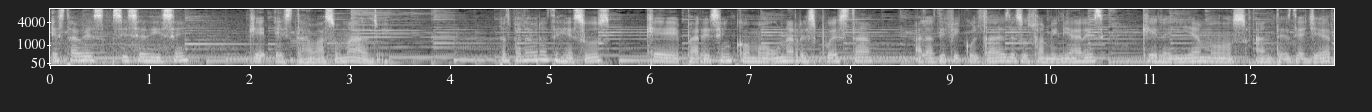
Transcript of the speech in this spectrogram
Esta vez sí se dice que estaba su madre. Las palabras de Jesús que parecen como una respuesta a las dificultades de sus familiares que leíamos antes de ayer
